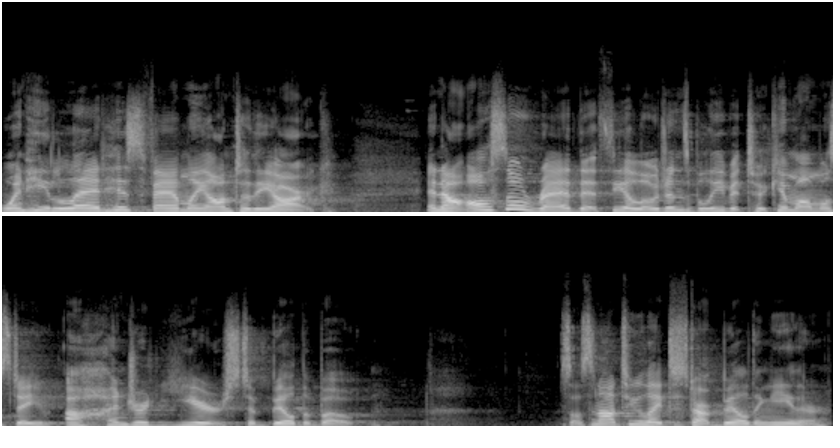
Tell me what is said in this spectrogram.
when he led his family onto the ark. And I also read that theologians believe it took him almost a, a hundred years to build the boat. So it's not too late to start building either.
